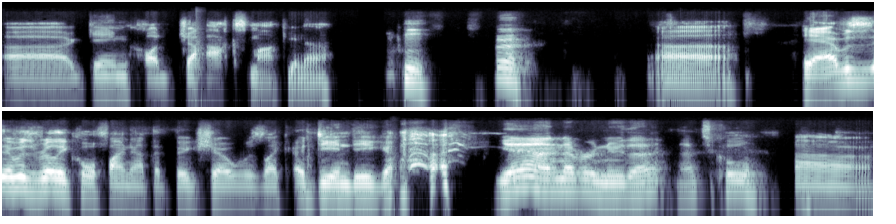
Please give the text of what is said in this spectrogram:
uh game called jocks machina Huh. uh yeah it was it was really cool finding out that big show was like a d&d guy Yeah, I never knew that. That's cool. uh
